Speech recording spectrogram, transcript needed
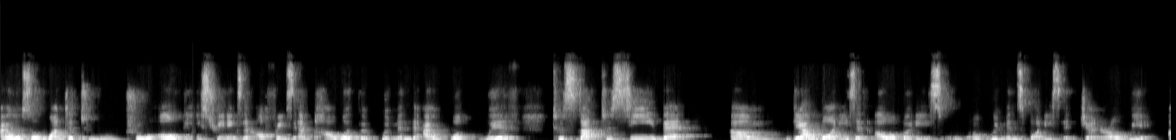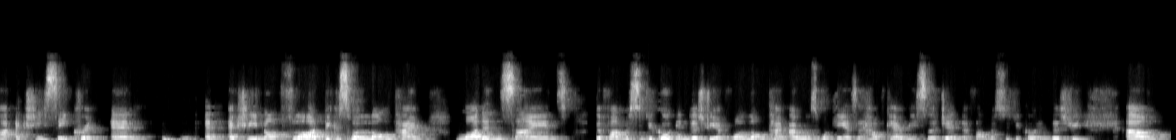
I also wanted to, through all these trainings and offerings, empower the women that I work with to start to see that um, their bodies and our bodies, uh, women's bodies in general, we are actually sacred and and actually not flawed because for a long time, modern science the pharmaceutical industry, and for a long time, I was working as a healthcare researcher in the pharmaceutical industry. Um,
